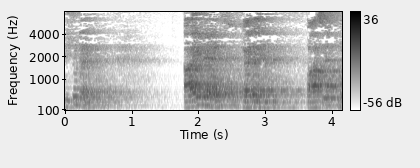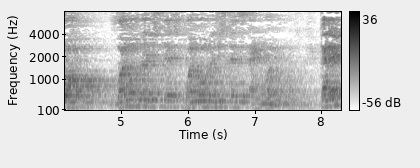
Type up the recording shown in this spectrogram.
Student, I dash current passes from 1 ohm resistance, 1 ohm resistance and 1 ohm. Current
